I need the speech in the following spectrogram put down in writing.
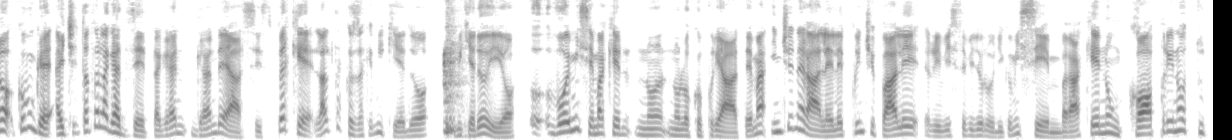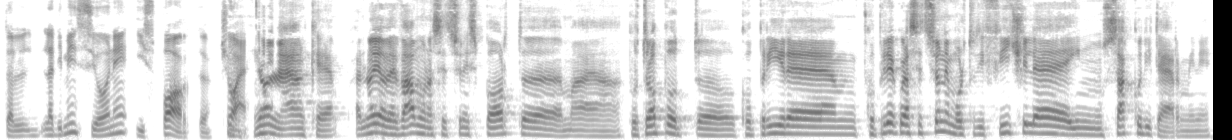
No, comunque hai citato la Gazzetta, gran, grande assist, perché l'altra cosa che mi chiedo, mi chiedo io, voi mi sembra che non, non, lo copriate, ma in generale le principali riviste videoludiche mi sembra che non coprino tutta la dimensione e-sport, cioè... No, neanche. Noi avevamo una sezione sport, ma purtroppo t- coprire, coprire quella sezione è molto difficile in un sacco di termini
